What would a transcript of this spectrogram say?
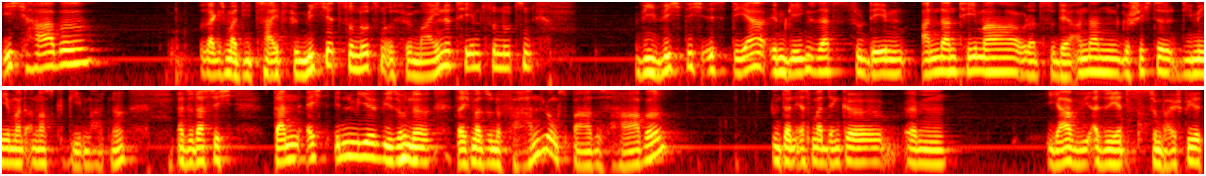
ich habe, sage ich mal, die Zeit für mich jetzt zu nutzen und für meine Themen zu nutzen, wie wichtig ist der im Gegensatz zu dem anderen Thema oder zu der anderen Geschichte, die mir jemand anders gegeben hat. Ne? Also, dass ich dann echt in mir wie so eine, sag ich mal, so eine Verhandlungsbasis habe und dann erstmal denke, ähm, ja, wie, also jetzt zum Beispiel,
